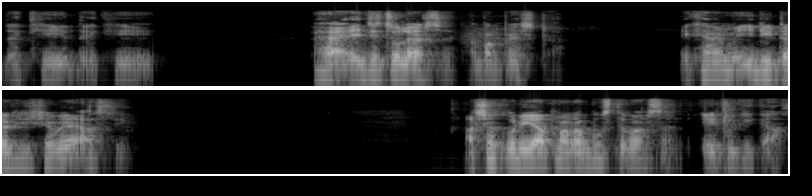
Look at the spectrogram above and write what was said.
দেখি দেখি। হ্যাঁ এই যে চলে আসছে আমার পেজটা এখানে আমি এডিটর হিসেবে আসি। আশা করি আপনারা বুঝতে পারছেন। এইটুকুই কাজ।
